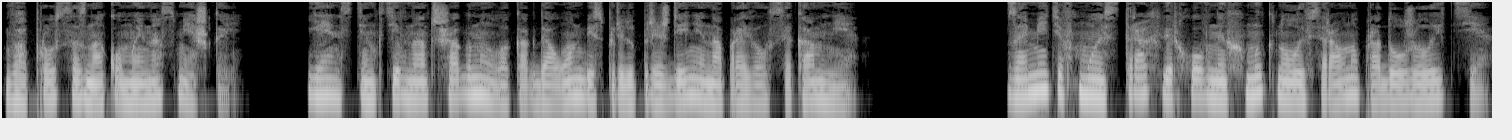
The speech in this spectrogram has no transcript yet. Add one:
Вопрос со знакомой насмешкой. Я инстинктивно отшагнула, когда он без предупреждения направился ко мне. Заметив мой страх, Верховный хмыкнул и все равно продолжил идти.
